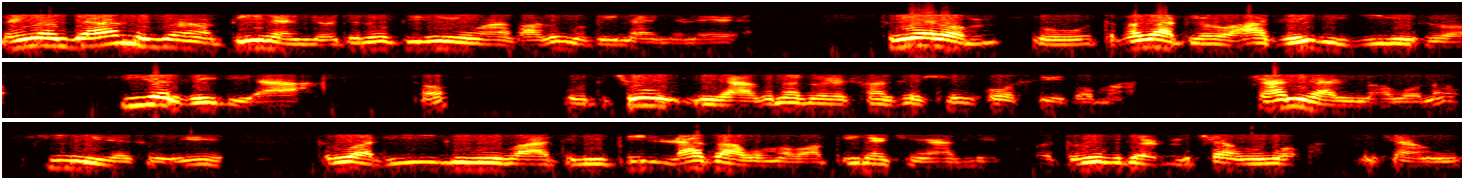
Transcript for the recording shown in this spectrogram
နိုင်ငံခြားလူကပြီးနိုင်ပြီးတော့ကျွန်တော်ပြီးနေမှာဘာလို့မပြီးနိုင်ကြလဲ သူကတော့ဟိုတစ်ဖက်ကပြောတော့ဟာဈေးကြီးကြီးလို့ဆိုတော့ကြီးတဲ့ဈေးတွေဟာနော်ဟိုတချို့နေရာကနပြောတဲ့ transaction cost တွေပေါ်မှာရှားနေရာတွေမှာပေါ့နော်ကြီးနေတယ်ဆိုရင်သူကဒီလူပါဒီပြီးလာစားပေါ်မှာပါပြီးလိုက်ချင်ရတယ်သူတို့ကမချမ်းဘူးပေါ့မချမ်းဘူး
